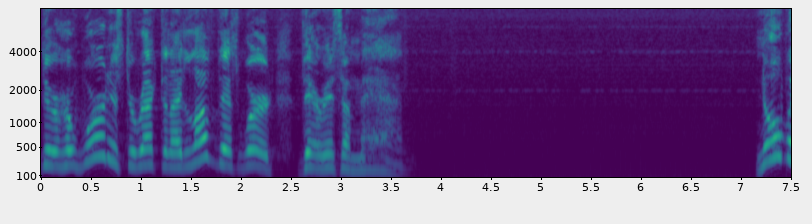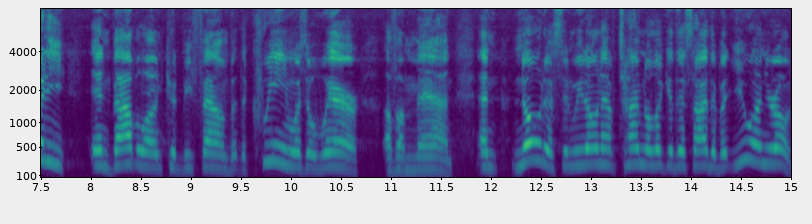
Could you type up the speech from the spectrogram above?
her word is direct, and I love this word there is a man. Nobody in Babylon could be found, but the queen was aware of a man. And notice, and we don't have time to look at this either, but you on your own,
